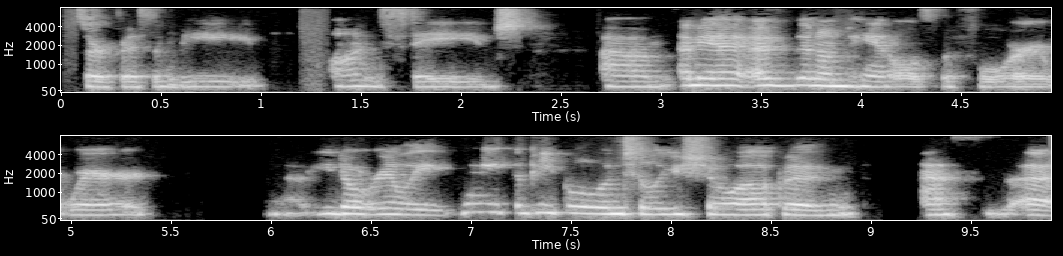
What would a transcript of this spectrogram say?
surface and be on stage. Um, I mean, I, have been on panels before where you, know, you, don't really meet the people until you show up and ask. Uh,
